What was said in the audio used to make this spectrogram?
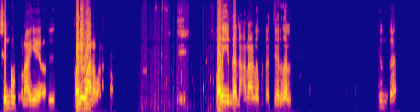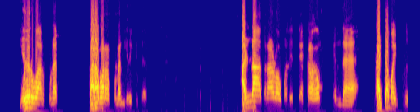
செங்குட்டுவனாகிய எனது பணிவான வணக்கம். வருகின்ற நாடாளுமன்ற தேர்தல் மிகுந்த எதிர்பார்ப்புடன் பரபரப்புடன் இருக்கின்றது. அண்ணா திராவிட முன்னேற்ற கழகம் என்ற கட்டமைப்பு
